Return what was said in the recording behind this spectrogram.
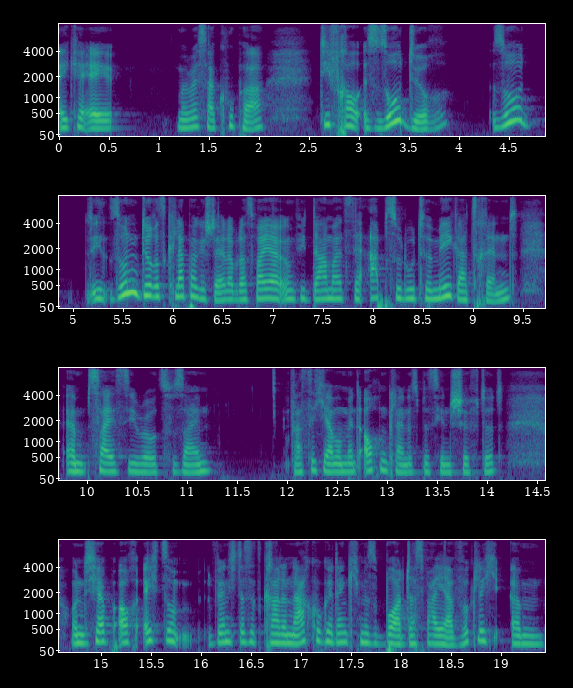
aka Marissa Cooper. Die Frau ist so dürr, so so ein dürres Klappergestell, aber das war ja irgendwie damals der absolute Megatrend, ähm, Size Zero zu sein was sich ja im Moment auch ein kleines bisschen shiftet. Und ich habe auch echt so, wenn ich das jetzt gerade nachgucke, denke ich mir so, boah, das war ja wirklich ähm,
